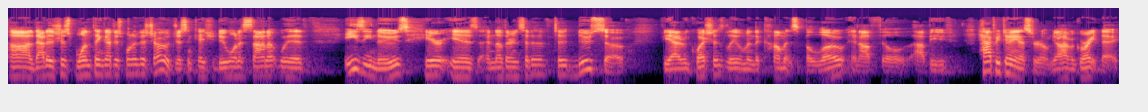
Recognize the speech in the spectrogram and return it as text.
Uh, that is just one thing I just wanted to show, just in case you do want to sign up with Easy News. Here is another incentive to do so. If you have any questions, leave them in the comments below, and I'll feel I'll be happy to answer them. Y'all have a great day.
